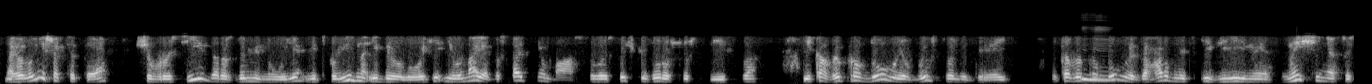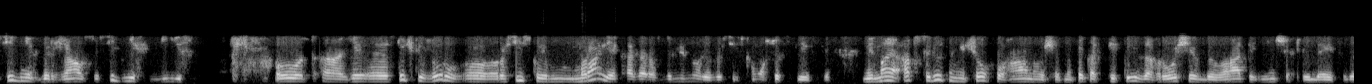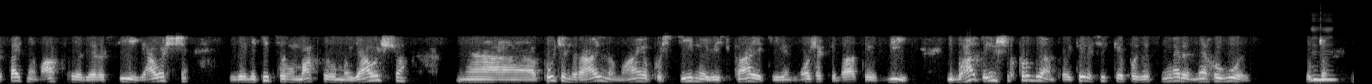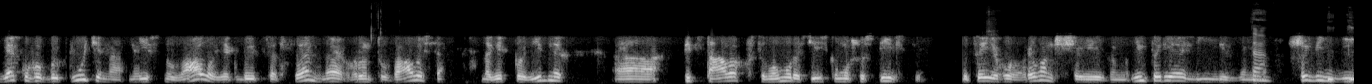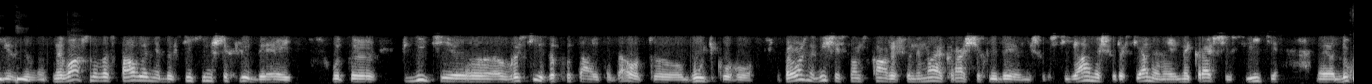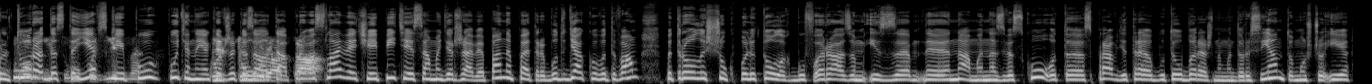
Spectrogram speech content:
Найголовніше це те, що в Росії зараз домінує відповідна ідеологія, і вона є достатньо масовою з точки зору суспільства, яка виправдовує вбивство людей, яка виправдовує загарбницькі війни, знищення сусідніх держав, сусідніх міст. От е, з точки зору російської моралі, яка зараз домінує в російському суспільстві, немає абсолютно нічого поганого, щоб, наприклад, піти за гроші вбивати інших людей. Це достатньо масове для Росії явище. Завдяки цьому масовому явищу е, Путін реально має постійно війська, які він може кидати в бій, і багато інших проблем, про які російські опозиціонери не говорять. Тобто, якого би Путіна не існувало, якби це все не ґрунтувалося на відповідних е, підставах в самому російському суспільстві. Це його реваншизм, імперіалізм, шовінізм, зневажливе ставлення до всіх інших людей. От е, підіть е, в Росії, запитайте, да, от е, будь-кого. Переважна більшість вам скаже, що немає кращих людей ніж росіяни, що росіяни най- найкращі в світі. е, духовні Культура Достоєвський. Пу- Путін, як я вже казала, та так. православ'я чи епітія самодержав'я. Пане Петре, буду дякувати вам. Петро Олещук, політолог, був разом із нами на зв'язку. От справді треба бути обережними до росіян, тому що і,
